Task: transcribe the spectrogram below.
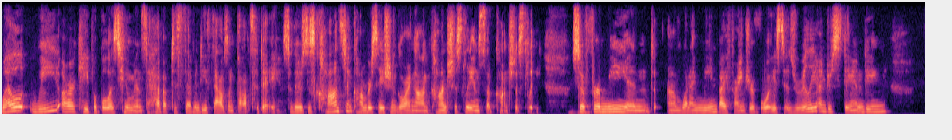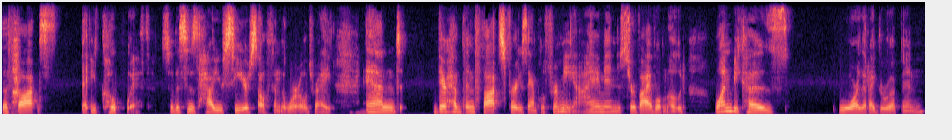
Well, we are capable as humans to have up to 70,000 thoughts a day. So there's this constant conversation going on consciously and subconsciously. Mm-hmm. So for me, and um, what I mean by find your voice is really understanding the thoughts that you cope with. So this is how you see yourself in the world, right? Mm-hmm. And there have been thoughts, for example, for me, I am in survival mode. One, because war that I grew up in,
